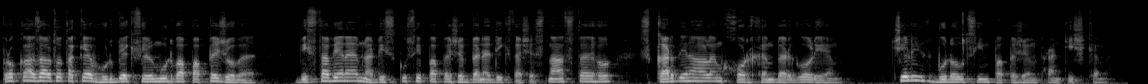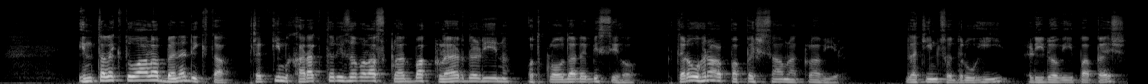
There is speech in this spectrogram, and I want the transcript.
Prokázal to také v hudbě k filmu Dva papežové, vystavěném na diskusi papeže Benedikta XVI. s kardinálem Jorgem Bergoliem, čili s budoucím papežem Františkem. Intelektuála Benedikta předtím charakterizovala skladba Claire de Lune od Clauda Debussyho, kterou hrál papež sám na klavír. Zatímco druhý, lidový papež,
